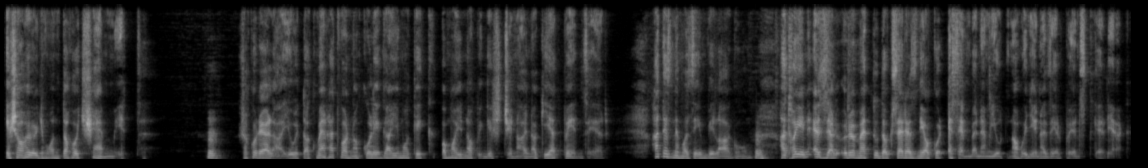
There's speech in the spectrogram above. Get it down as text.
És a hölgy mondta, hogy semmit. Hm. És akkor elájultak, mert hát vannak kollégáim, akik a mai napig is csinálnak ilyet pénzért. Hát ez nem az én világom. Hm. Hát ha én ezzel örömet tudok szerezni, akkor eszembe nem jutna, hogy én ezért pénzt kérjek.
